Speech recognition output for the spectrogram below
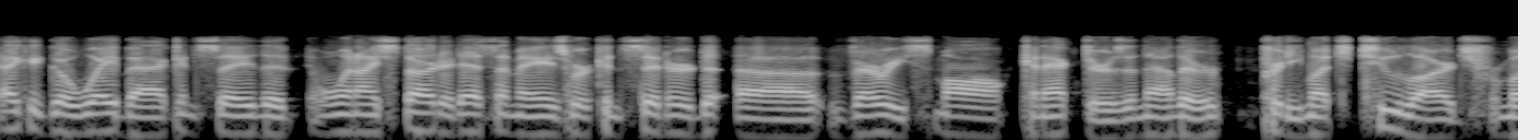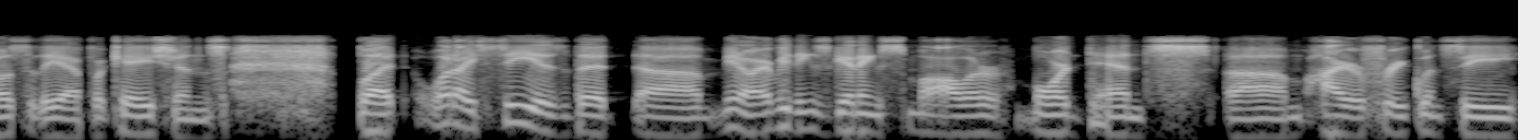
I could go way back and say that when I started, SMAs were considered uh, very small connectors, and now they're pretty much too large for most of the applications. But what I see is that um, you know everything's getting smaller, more dense, um, higher frequency.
